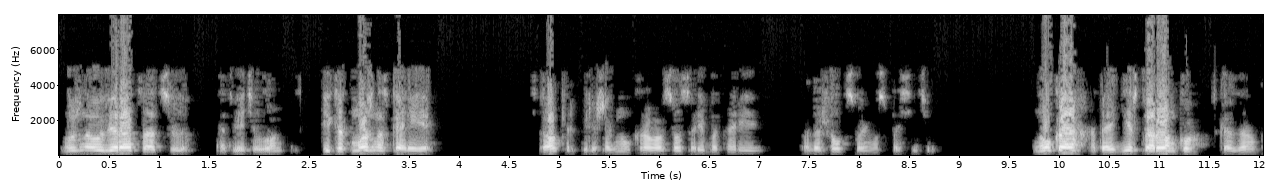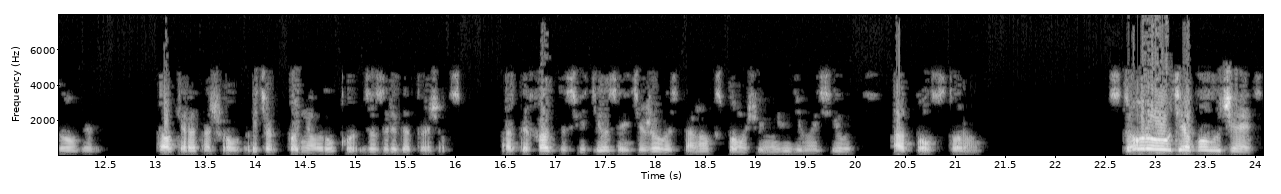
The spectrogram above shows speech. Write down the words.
«Нужно убираться отсюда», — ответил он, — «и как можно скорее». Сталкер перешагнул кровососа и батарею, подошел к своему спасителю. «Ну-ка, отойди в сторонку», — сказал Долговец. Сталкер отошел, Ричард поднял руку и сосредоточился. Артефакт засветился, и тяжелый станок с помощью невидимой силы отполз в сторону. «Здорово у тебя получается!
